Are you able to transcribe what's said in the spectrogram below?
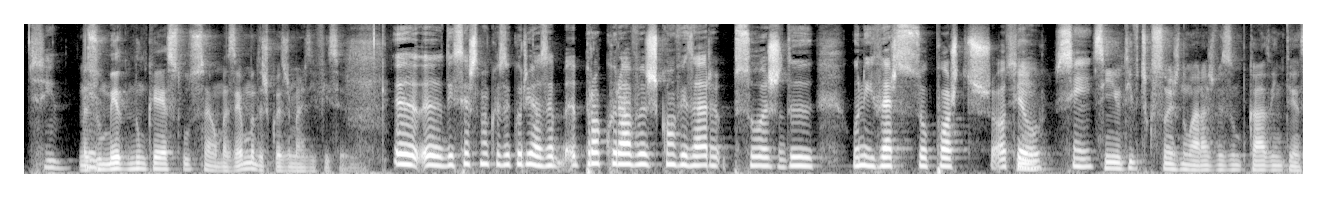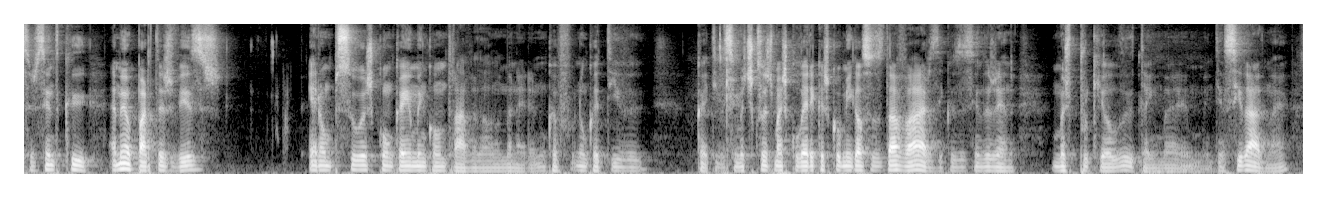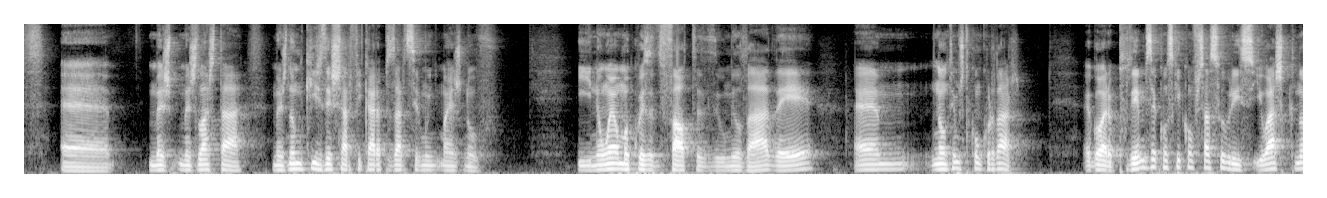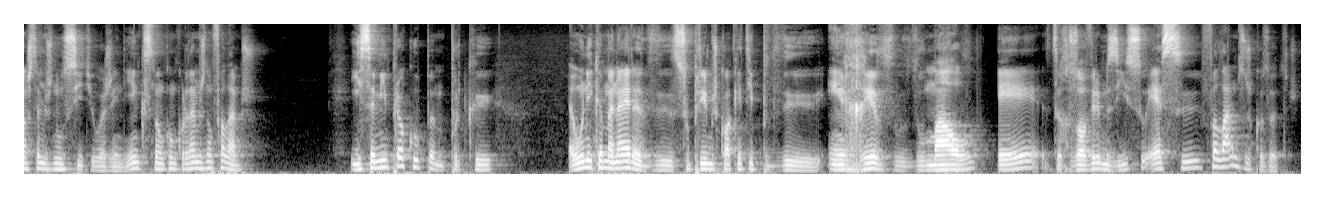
sim. Mas É. o medo nunca é a solução, mas é uma das coisas mais difíceis. Uh, uh, disseste uma coisa curiosa. Procuravas convidar pessoas de universos opostos ao Sim. teu? Sim. Sim, eu tive discussões no ar às vezes um bocado intensas, sendo que a maior parte das vezes eram pessoas com quem eu me encontrava de alguma maneira. Nunca, nunca tive. ok, tive assim umas discussões mais coléricas com o Miguel Sousa Tavares e coisas assim do género. Mas porque ele tem uma, uma intensidade, não é? Ah, mas, mas lá está. Mas não me quis deixar ficar, apesar de ser muito mais novo. E não é uma coisa de falta de humildade, é. ahm, não temos de concordar. Agora, podemos é conseguir conversar sobre isso. Eu acho que nós estamos num sítio hoje em dia em que se não concordamos, não falamos. E isso a mim preocupa-me, porque a única maneira de suprirmos qualquer tipo de enredo do mal é, de resolvermos isso, é se falarmos uns com os outros.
